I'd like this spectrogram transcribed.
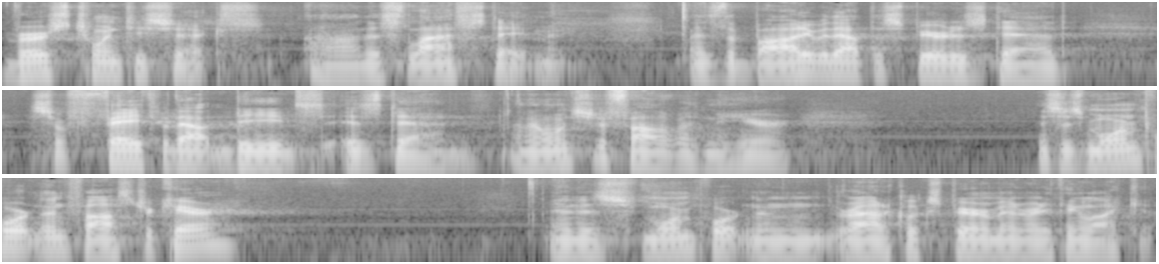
verse 26, uh, this last statement. As the body without the spirit is dead, so faith without deeds is dead. And I want you to follow with me here. This is more important than foster care, and it is more important than radical experiment or anything like it.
